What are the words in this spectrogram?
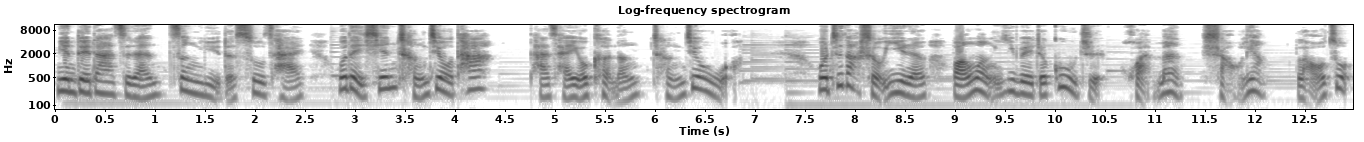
面对大自然赠予的素材，我得先成就它，它才有可能成就我。我知道手艺人往往意味着固执、缓慢、少量、劳作，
